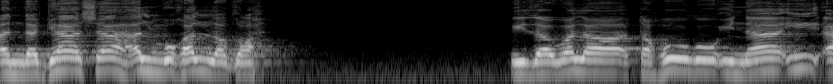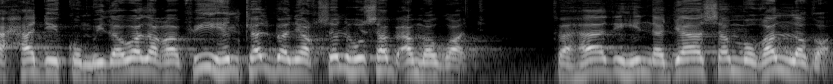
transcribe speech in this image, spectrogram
النجاسة المغلظة. إذا ولغ طهور إناء أحدكم إذا ولغ فيه الكلب أن يغسله سبع مرات فهذه النجاسة مغلظة.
